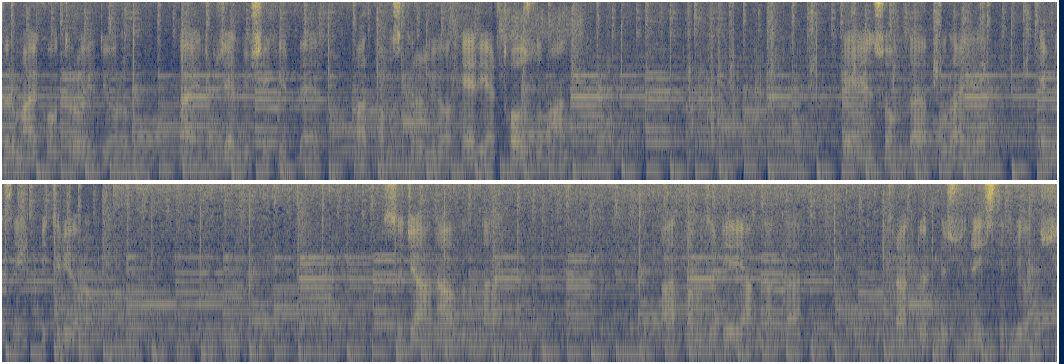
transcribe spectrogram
Kırmayı kontrol ediyorum. Gayet güzel bir şekilde arpamız kırılıyor. Her yer toz duman. Ve en sonunda burayı temizleyip bitiriyorum. Sıcağın alnında arpamızı bir yandan da traktörün üstüne istifliyoruz.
